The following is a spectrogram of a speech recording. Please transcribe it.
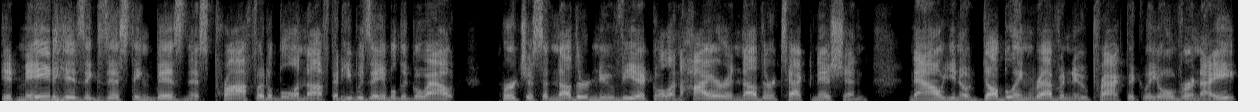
it made his existing business profitable enough that he was able to go out, purchase another new vehicle, and hire another technician. Now, you know, doubling revenue practically overnight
